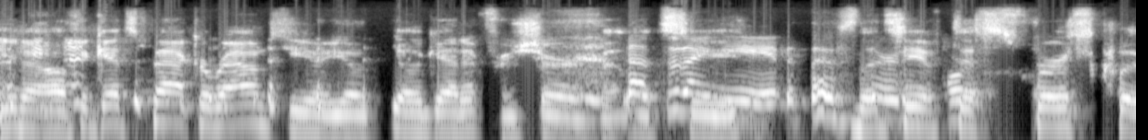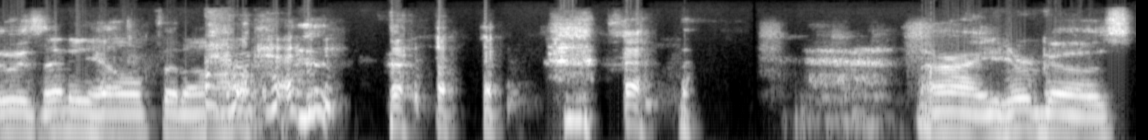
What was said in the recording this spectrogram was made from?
You know, if it gets back around to you, you'll you'll get it for sure. But That's let's what I see. need. Let's see 30 if this first clue is any help at all. Okay. All right, here goes.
